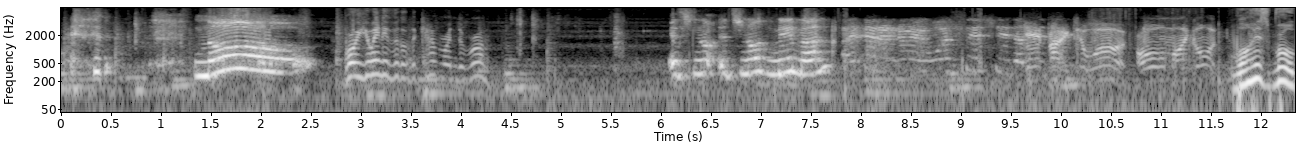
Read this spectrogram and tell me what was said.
No. Bro, you ain't even got the camera in the room. It's not. It's not me, man. Get back to work. Oh my god. why is bro?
